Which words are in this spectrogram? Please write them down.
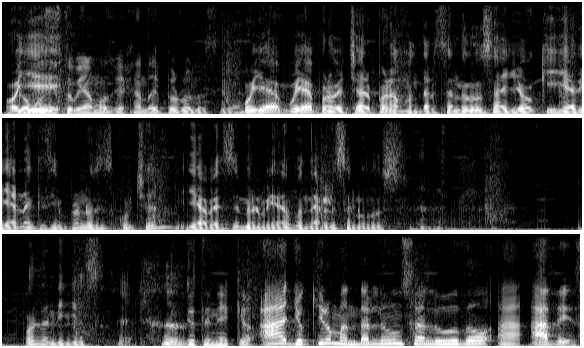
Como si Oye, estuviéramos viajando a hipervelocidad. voy a, voy a aprovechar para mandar saludos a Yoki y a Diana que siempre nos escuchan y a veces me olvida mandarles saludos. Hola niños. Yo tenía que... Ah, yo quiero mandarle un saludo a Hades,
